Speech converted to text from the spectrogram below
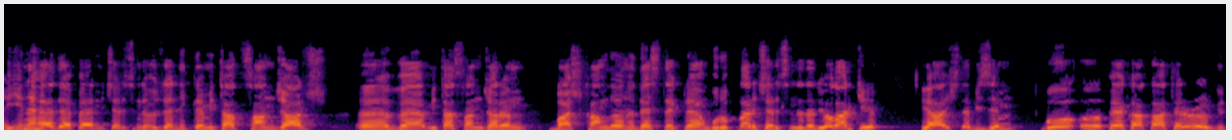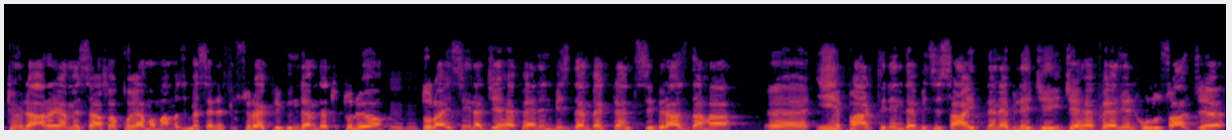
e, Yine HDP'nin içerisinde özellikle Mithat Sancar e, ve Mithat Sancar'ın başkanlığını destekleyen gruplar içerisinde de diyorlar ki ya işte bizim bu e, PKK terör örgütüyle araya mesafe koyamamamız meselesi sürekli gündemde tutuluyor. Dolayısıyla CHP'nin bizden beklentisi biraz daha e, İyi Parti'nin de bizi sahiplenebileceği, CHP'nin ulusalcı,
